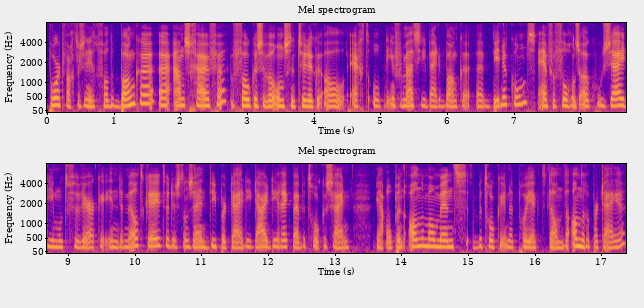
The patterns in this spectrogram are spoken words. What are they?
poortwachters, in dit geval de banken, uh, aanschuiven, focussen we ons natuurlijk al echt op de informatie die bij de banken uh, binnenkomt. En vervolgens ook hoe zij die moeten verwerken in de meldketen. Dus dan zijn die partijen die daar direct bij betrokken zijn, ja, op een ander moment betrokken in het project dan de andere partijen.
